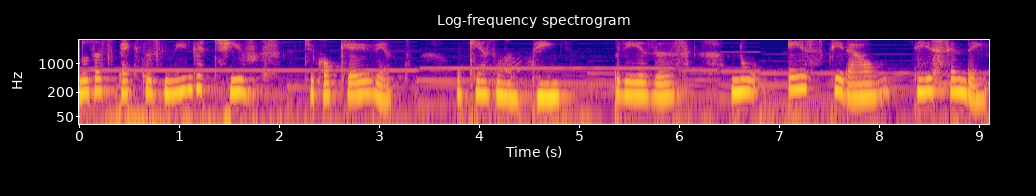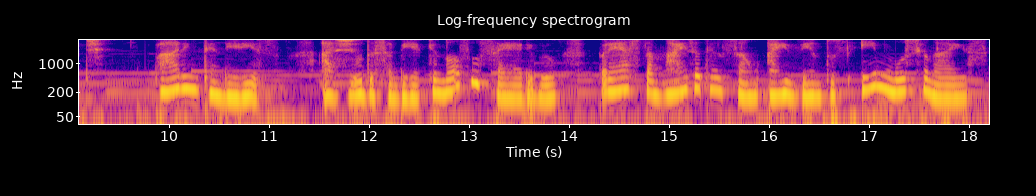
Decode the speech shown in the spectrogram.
nos aspectos negativos de qualquer evento, o que as mantém presas no espiral descendente. Para entender isso, ajuda a saber que o nosso cérebro presta mais atenção a eventos emocionais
